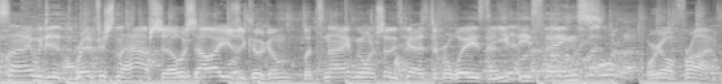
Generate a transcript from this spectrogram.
Last night we did redfish in the half shell, which is how I usually cook them. But tonight we want to show these guys different ways to eat these things. We're gonna fry them.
